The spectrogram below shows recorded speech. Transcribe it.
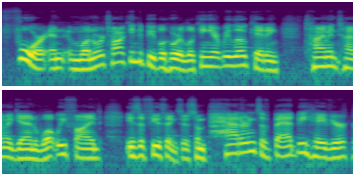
for. And, and, when we're talking to people who are looking at relocating time and time again, what we find is a few things. There's some patterns of bad behavior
